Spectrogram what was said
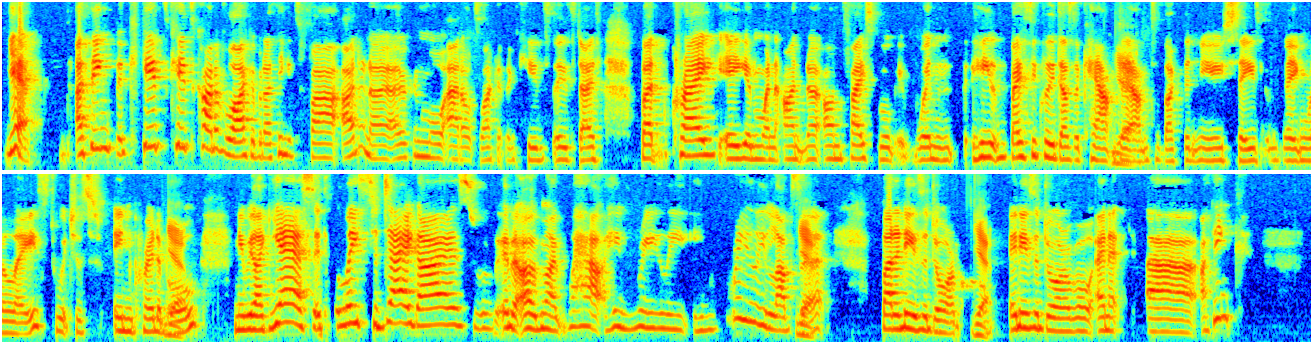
yeah, I think the kids kids kind of like it, but I think it's far. I don't know. I reckon more adults like it than kids these days. But Craig Egan, when on on Facebook, when he basically does a countdown to like the new season being released, which is incredible, Yeah. and he'll be like, "Yes, it's released today, guys." And I'm like, "Wow, he really he really loves Yeah. it." But it is adorable. Yeah. it is adorable, and it. Uh, I think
